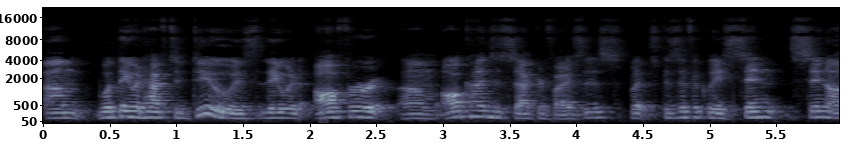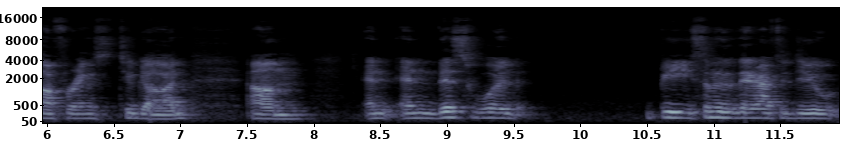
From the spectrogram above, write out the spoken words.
um, what they would have to do is they would offer um, all kinds of sacrifices, but specifically sin sin offerings to God, um, and and this would be something that they would have to do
